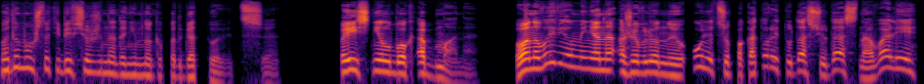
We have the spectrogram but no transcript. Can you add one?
«Подумал, что тебе все же надо немного подготовиться», — пояснил бог обмана. Он вывел меня на оживленную улицу, по которой туда-сюда сновали...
